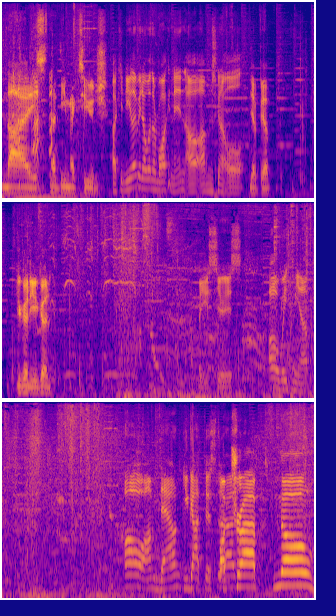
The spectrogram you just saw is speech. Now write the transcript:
Nice. That D-Mac's huge. Uh, can you let me know when they're walking in? I'll, I'm just gonna ult. Yep, yep. You're good, you're good. Are you serious? Oh, wake me up. Oh, I'm down. You got this. I'm trapped. No.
